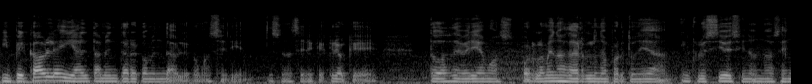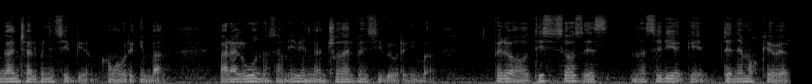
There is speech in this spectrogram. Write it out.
Impecable y altamente recomendable como serie. Es una serie que creo que todos deberíamos por lo menos darle una oportunidad, inclusive si no nos engancha al principio, como Breaking Bad para algunos. A mí me enganchó el principio Breaking Bad. Pero TC SOS es una serie que tenemos que ver,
